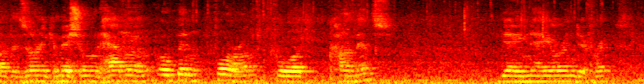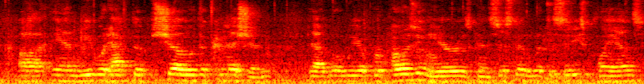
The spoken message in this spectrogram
Uh, The zoning commission would have an open forum for comments, yay, nay, or indifferent. Uh, And we would have to show the commission that what we are proposing here is consistent with the city's plans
